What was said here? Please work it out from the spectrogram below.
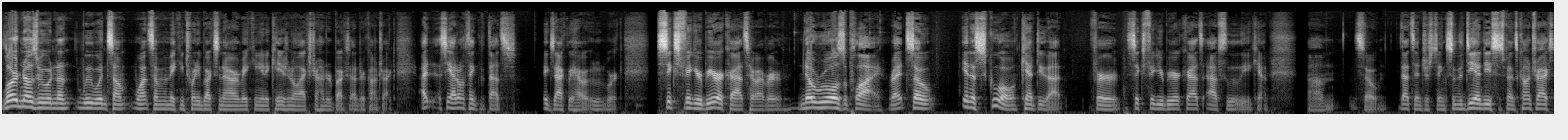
Lord knows we wouldn't we wouldn't some, want someone making twenty bucks an hour making an occasional extra hundred bucks under contract. I see. I don't think that that's exactly how it would work. Six figure bureaucrats, however, no rules apply, right? So in a school, can't do that. For six figure bureaucrats, absolutely you can. Um, so that's interesting. So the DND suspends contracts.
